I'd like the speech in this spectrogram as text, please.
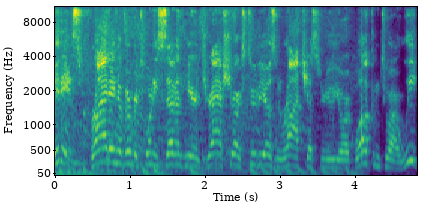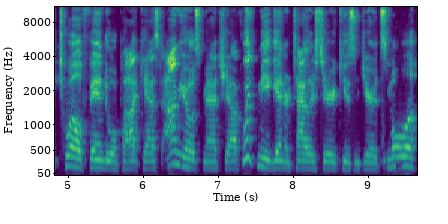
It is Friday, November 27th here at Draft Shark Studios in Rochester, New York. Welcome to our Week 12 FanDuel podcast. I'm your host, Matt Schauf. With me again are Tyler Syracuse and Jared Smola.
